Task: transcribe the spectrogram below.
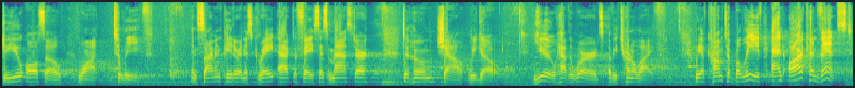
Do you also want to leave? And Simon Peter, in this great act of faith, says, Master, to whom shall we go? You have the words of eternal life. We have come to believe and are convinced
